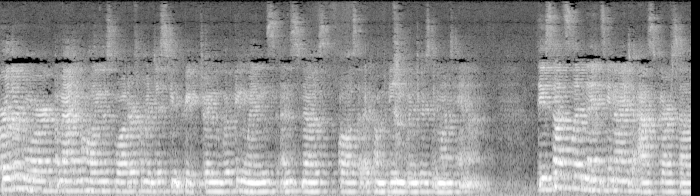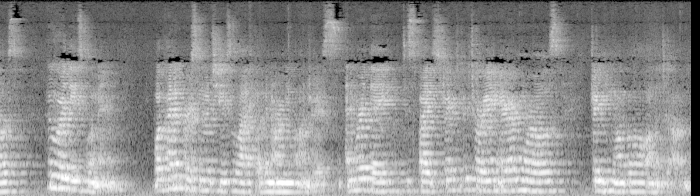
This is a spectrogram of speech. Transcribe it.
Furthermore, imagine hauling this water from a distant creek during the whipping winds and snowfalls that accompany winters in Montana. These thoughts led Nancy and I to ask ourselves, who are these women? What kind of person would choose the life of an army laundress? And were they, despite strict Victorian era morals drinking alcohol on the job.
